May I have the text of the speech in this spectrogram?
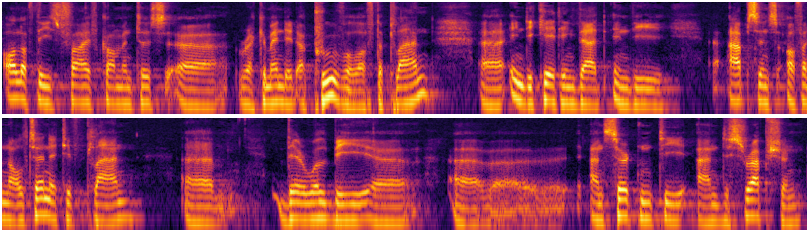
All of these five commenters uh, recommended approval of the plan, uh, indicating that in the absence of an alternative plan, um, there will be uh, uh, uncertainty and disruption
